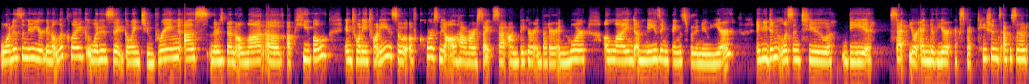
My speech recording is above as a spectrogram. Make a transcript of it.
what is the new year going to look like? What is it going to bring us? There's been a lot of upheaval in 2020. So, of course, we all have our sights set on bigger and better and more aligned, amazing things for the new year. If you didn't listen to the set your end of year expectations episode,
